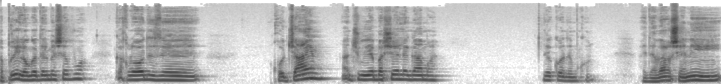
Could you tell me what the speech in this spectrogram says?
אפריל לא גדל בשבוע. ייקח לו עוד איזה חודשיים עד שהוא יהיה בשל לגמרי. זה קודם כל. ודבר שני,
